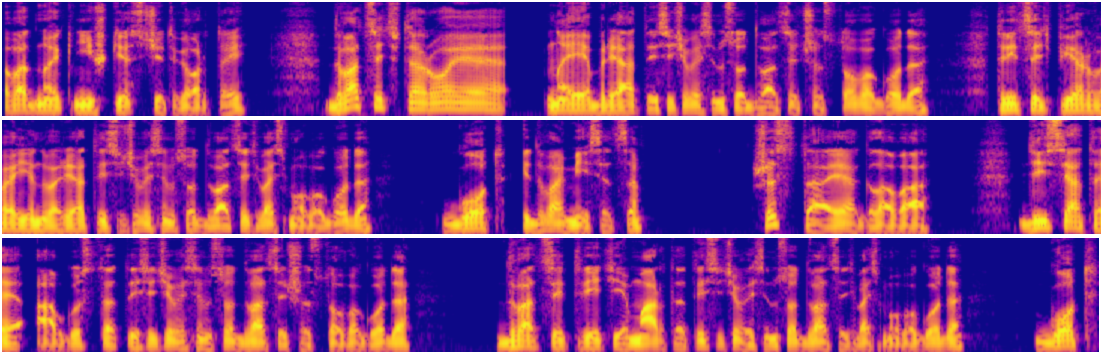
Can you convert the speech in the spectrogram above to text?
в одной книжке с четвертой, 22 ноября 1826 года, 31 января 1828 года, год и два месяца. Шестая глава 10 августа 1826 года, 23 марта 1828 года, год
